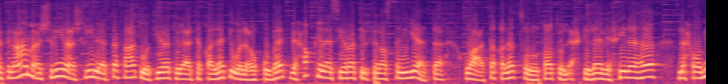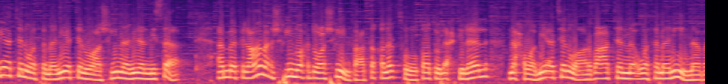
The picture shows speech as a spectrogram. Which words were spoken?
ففي العام 2020 ارتفعت وتيرة الاعتقالات والعقوبات بحق الأسيرات الفلسطينيات واعتقلت سلطات الاحتلال حينها نحو 128 من النساء أما في العام 2021 فاعتقلت سلطات الاحتلال نحو 184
